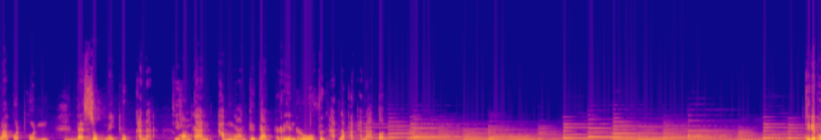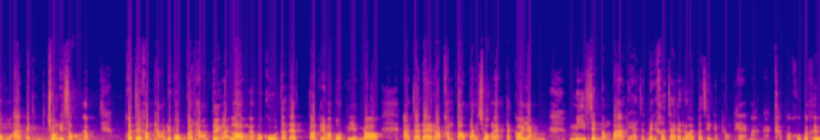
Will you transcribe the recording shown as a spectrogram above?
ปรากฏผล แต่สุขในทุกขณะที่ของเราทำการทำงานคือการเรียนรู้ฝึกหัดและพัฒนาตนทีนี้ผมอ่านไปถึงช่วงที่สองครับ ก็เจอคำถามที่ผมก็ถามตัวเองหลายรอบเหมือนกันพระครูตั้งแต่ตอนที่ได้มาบวชเรียนก็อาจจะได้รับคำตอบหลายช่วงแล้ว แต่ก็ยังมีเส้นบางๆ ที่อาจจะไม่ได้เข้าใจร้อยเปอร์เซ็นต์อย่างถ่องแท้มากนะครับพระครูก็คือ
